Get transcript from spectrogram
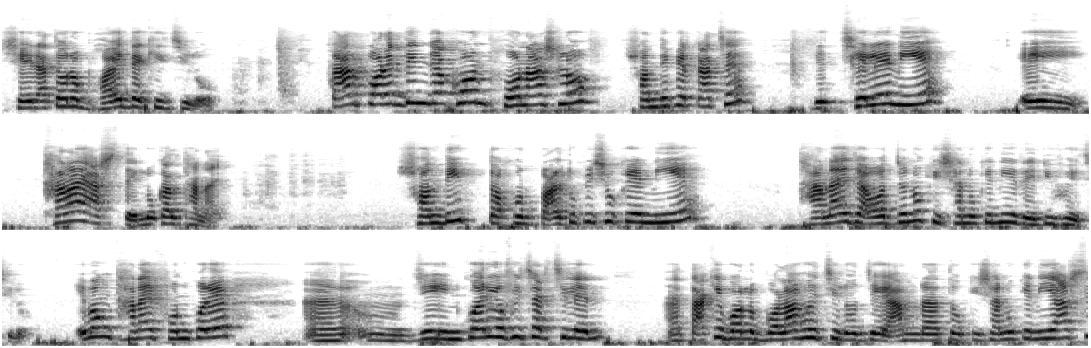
সেই রাতে ওরা ভয় দেখিয়েছিল। তারপরের দিন যখন ফোন আসলো সন্দীপের কাছে যে ছেলে নিয়ে এই থানায় আসতে, লোকাল থানায়। সন্দীপ তখন পাল্টু পিসুকে নিয়ে থানায় যাওয়ার জন্য কিষাণুকে নিয়ে রেডি হয়েছিল এবং থানায় ফোন করে যে ইনকোয়ারি অফিসার ছিলেন, তাকে বলা হয়েছিল যে আমরা তো কিষাণুকে নিয়ে আসছি,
